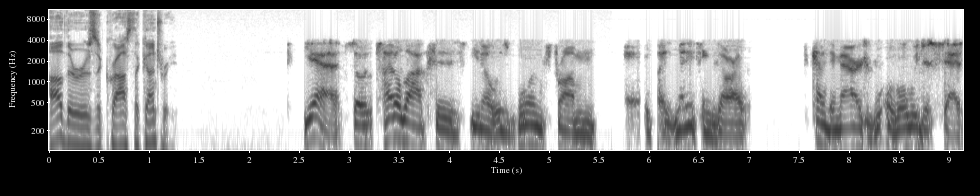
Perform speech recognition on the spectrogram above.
others across the country. Yeah, so Titlebox is you know was born from uh, as many things are kind of the marriage of what we just said.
